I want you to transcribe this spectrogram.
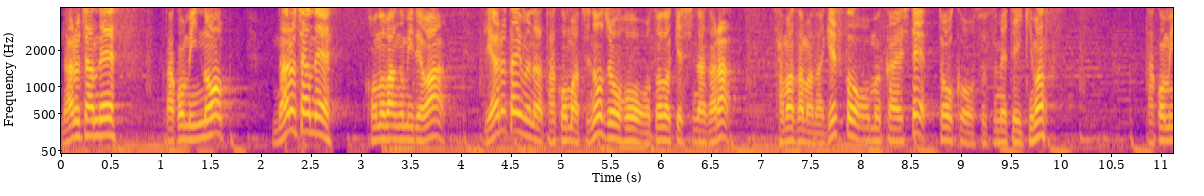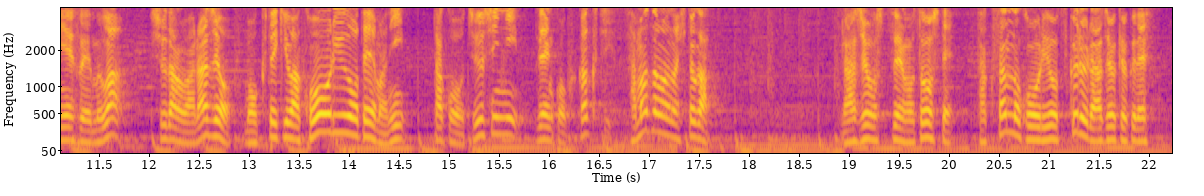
なるちゃんです。タコミンのなるちゃんです。この番組ではリアルタイムなタコ町の情報をお届けしながらさまざまなゲストをお迎えしてトークを進めていきます。タコミン FM は手段はラジオ目的は交流をテーマにタコを中心に全国各地さまざまな人がラジオ出演を通してたくさんの交流を作るラジオ局です。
